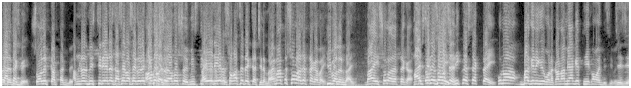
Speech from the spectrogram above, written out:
Solid থাকবে। সলিড কাট থাকবে। আপনার মিস্ত্রি এনে যাচাই বাছাই করে কি করবেন? অবশ্যই মিস্ত্রি ভাই এদিকে সোফা সেট দেখতে ভাই। ভাই মাত্র ষোলো হাজার টাকা ভাই। কি বলেন ভাই? ভাই ষোলো হাজার টাকা। Five series আছে? রিকোয়েস্ট একটাই কোনো বার্গেনিং হইব না কারণ আমি আগে থেকে কমাই দিছি ভাই। জি জি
